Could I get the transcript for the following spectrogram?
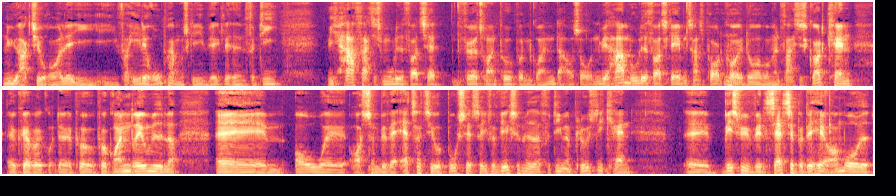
ny aktiv rolle i, i, for hele Europa måske i virkeligheden, fordi vi har faktisk mulighed for at tage føretrøjen på på den grønne dagsorden. Vi har mulighed for at skabe en transportkorridor, mm. hvor man faktisk godt kan øh, køre på, øh, på, på grønne drivmidler, øh, og, øh, og som vil være attraktive at bosætte sig i for virksomheder, fordi man pludselig kan, øh, hvis vi vil satse på det her område,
